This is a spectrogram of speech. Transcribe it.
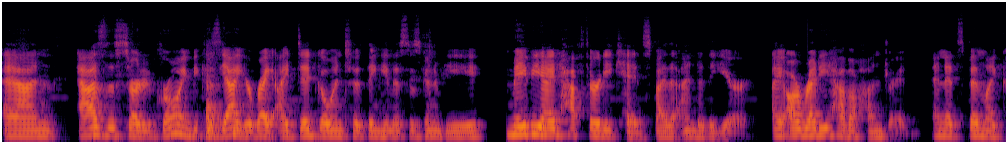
and as this started growing, because yeah, you're right, I did go into thinking this is going to be maybe I'd have 30 kids by the end of the year. I already have 100, and it's been like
